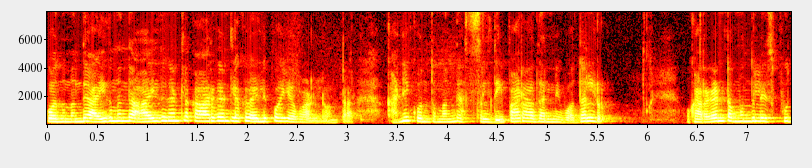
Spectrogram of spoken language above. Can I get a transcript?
కొంతమంది ఐదు మంది ఐదు గంటలకు ఆరు గంటలకు వెళ్ళిపోయే వాళ్ళు ఉంటారు. కానీ కొంతమంది అస్సలు దీపారాధనని వదలరు. ఒక అరగంట ముందు లేసి పూజ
